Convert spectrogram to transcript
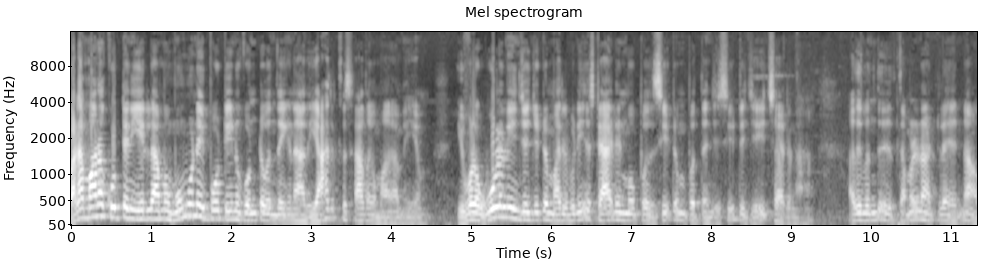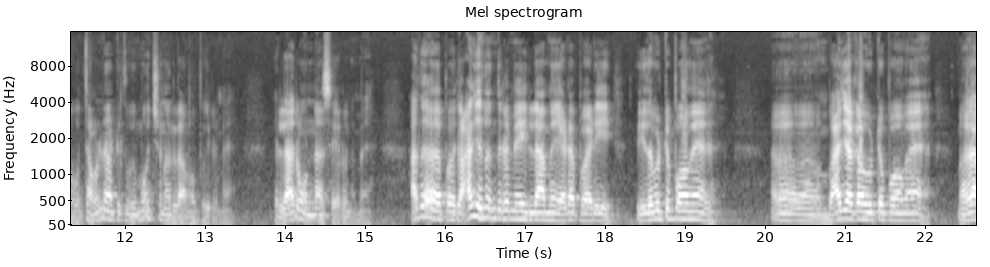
பலமான கூட்டணி இல்லாமல் மும்முனை போட்டின்னு கொண்டு வந்தீங்கன்னா அது யாருக்கு சாதகமாக அமையும்? இவ்வளோ ஊழலையும் செஞ்சுட்டு மறுபடியும் ஸ்டாலின் முப்பது சீட்டு முப்பத்தஞ்சு சீட்டு ஜெயிச்சாருன்னா அது வந்து தமிழ்நாட்டில் என்ன ஆகும்? தமிழ்நாட்டுக்கு விமோச்சனம் இல்லாமல் போயிடுமே எல்லோரும் ஒன்றா சேரணுமே. அதை இப்போ ராஜதந்திரமே இல்லாமல் எடப்பாடி இதை விட்டு போவேன். பாஜக விட்டு போவேன் மகா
